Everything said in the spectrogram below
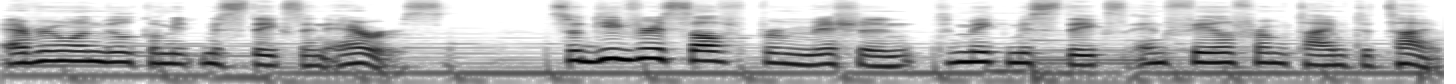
Everyone will commit mistakes and errors. So give yourself permission to make mistakes and fail from time to time.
